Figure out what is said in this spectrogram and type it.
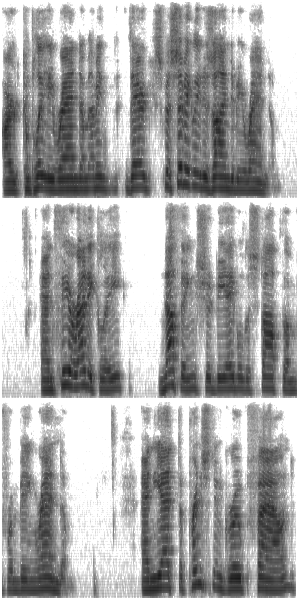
are completely random. I mean, they're specifically designed to be random. And theoretically, nothing should be able to stop them from being random. And yet, the Princeton group found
